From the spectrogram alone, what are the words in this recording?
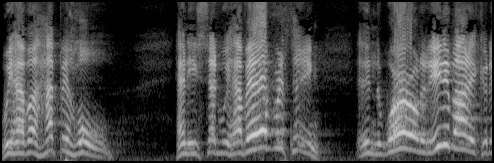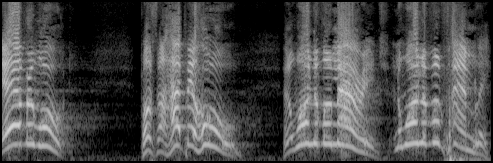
We have a happy home. And he said, We have everything in the world that anybody could ever want, plus a happy home and a wonderful marriage and a wonderful family.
